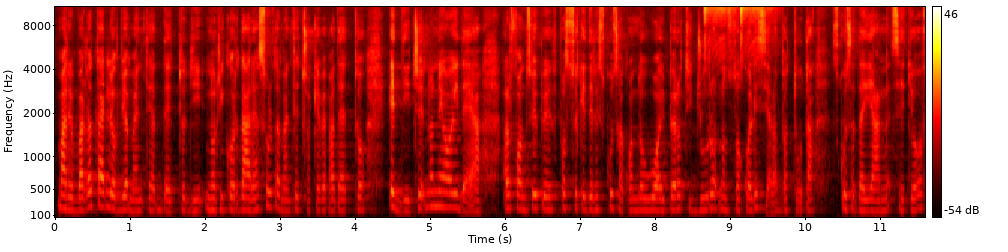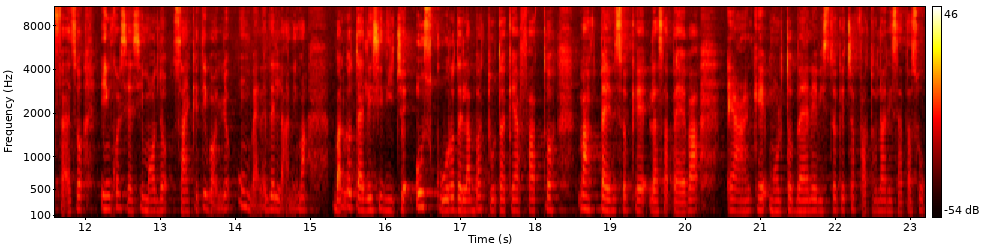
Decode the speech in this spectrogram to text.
Mario Ballotelli ovviamente ha detto di non ricordare assolutamente ciò che aveva detto e dice non ne ho idea, Alfonso io posso chiedere scusa quando vuoi, però ti giuro non so quale sia la battuta, scusa Diane se ti ho offeso, in qualsiasi modo sai che ti voglio. Un bene dell'anima. Ballotelli si dice oscuro della battuta che ha fatto, ma penso che la sapeva e anche molto bene visto che ci ha fatto una risata su.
